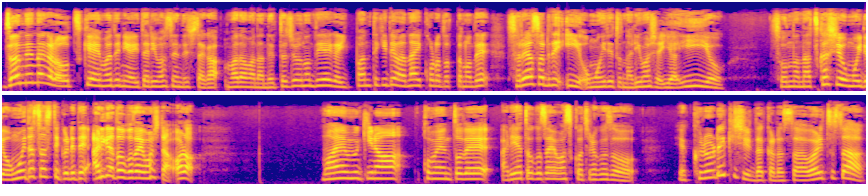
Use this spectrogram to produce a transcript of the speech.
残念ながらお付き合いまでには至りませんでしたが、まだまだネット上の出会いが一般的ではない頃だったので、それはそれでいい思い出となりました。いや、いいよ。そんな懐かしい思い出を思い出させてくれてありがとうございました。あら。前向きなコメントでありがとうございます。こちらこそ。いや、黒歴史だからさ、割とさ、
